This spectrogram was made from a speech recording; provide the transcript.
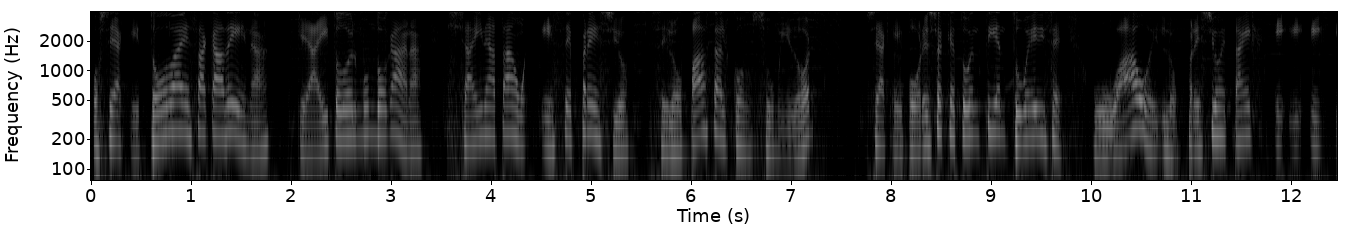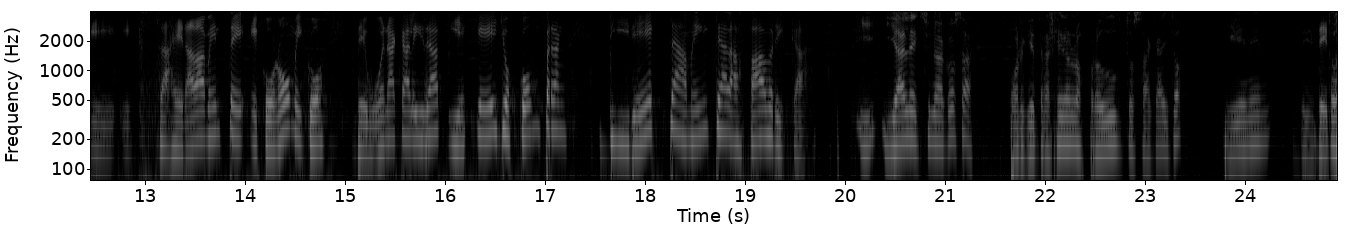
O sea que toda esa cadena, que ahí todo el mundo gana, Chinatown, ese precio se lo pasa al consumidor. O sea que por eso es que tú entiendes, tú ves y dices, wow, los precios están ex- e- e- e- exageradamente económicos, de buena calidad, y es que ellos compran directamente a la fábrica. Y, y Alex, una cosa, porque trajeron los productos acá y todo, tienen de, De todo,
